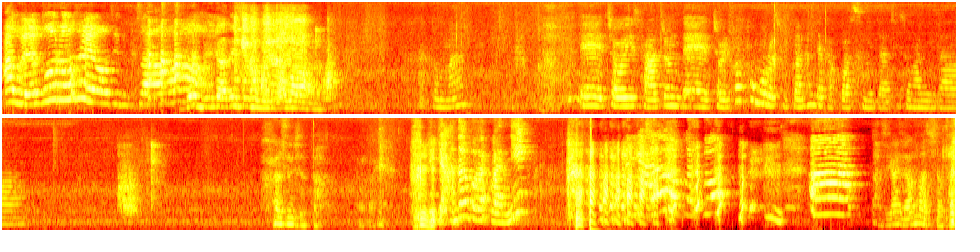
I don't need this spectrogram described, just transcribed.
아 왜 그러세요 진짜 여기 안에 있어서 뭐야 잠깐만. 네, 저희 4조인데 저희 소품으로 잠깐 한 대 갖고 왔습니다. 죄송합니다. 한숨 쉬었다 얘기 안 하고 갖고 왔니? 얘기 안 하고 갖고 왔어? 아, 다시 가지 않나 진짜 아니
